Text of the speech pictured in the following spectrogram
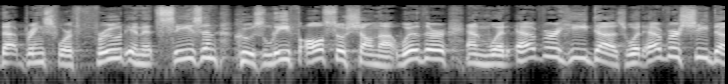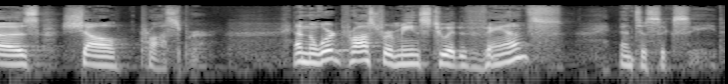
that brings forth fruit in its season, whose leaf also shall not wither, and whatever he does, whatever she does, shall prosper. And the word prosper means to advance and to succeed.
